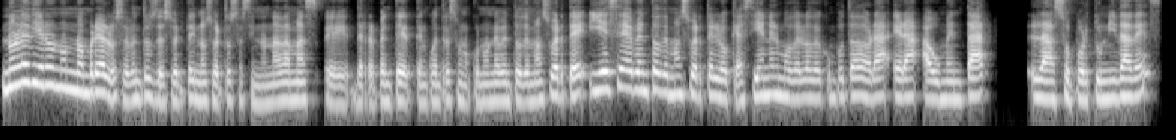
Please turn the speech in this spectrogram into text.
No le dieron un nombre a los eventos de suerte y no suerte, sino nada más eh, de repente te encuentras con un evento de más suerte y ese evento de más suerte lo que hacía en el modelo de computadora era aumentar las oportunidades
